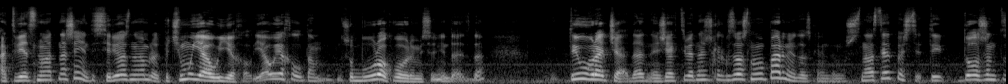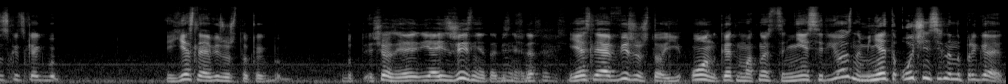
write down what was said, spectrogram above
ответственного отношения. Это серьезный вопрос. Почему я уехал? Я уехал там, чтобы урок вовремя сегодня дать, да? Ты у врача, да? Значит, я к тебе отношусь как к взрослому парню, так сказать, там, 16 лет почти. Ты должен, так сказать, как бы... И если я вижу, что как бы... Вот, еще раз, я, я из жизни это объясняю, да? щас объясню. Если я вижу, что он к этому относится несерьезно, меня это очень сильно напрягает.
